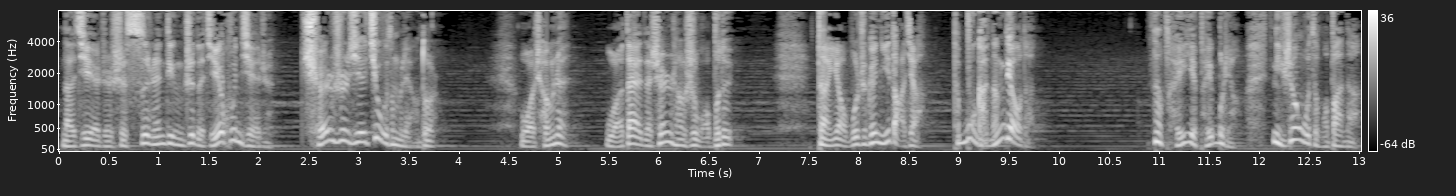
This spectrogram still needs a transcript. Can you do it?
那戒指是私人定制的结婚戒指。”全世界就这么两对我承认我带在身上是我不对，但要不是跟你打架，他不可能掉的。那赔也赔不了，你让我怎么办呢？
